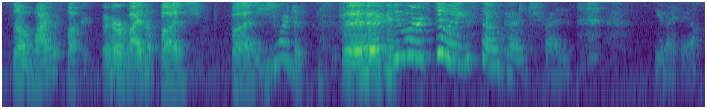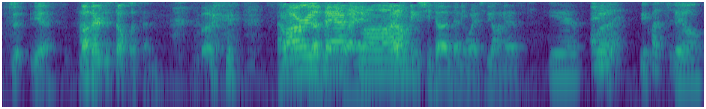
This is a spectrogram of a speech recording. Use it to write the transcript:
"So why the fuck or why the fudge fudge?" You are just. we were doing so good, Trent. You and I fail. J- yes. Mother, just don't listen. I don't think Sorry, she Zach's anyway. mom. I don't think she does anyway, to be honest. Yeah. Anyway, but it's question. still.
